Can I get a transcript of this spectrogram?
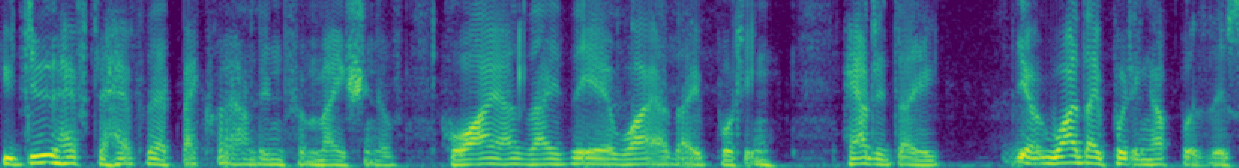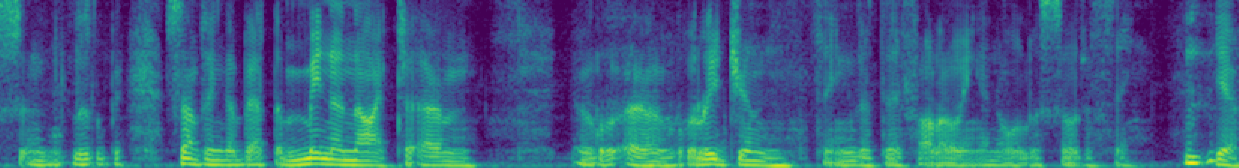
you do have to have that background information of why are they there, why are they putting how did they, you know, why are they putting up with this? And a little bit something about the Mennonite um, uh, religion thing that they're following and all this sort of thing. Mm-hmm. Yeah.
